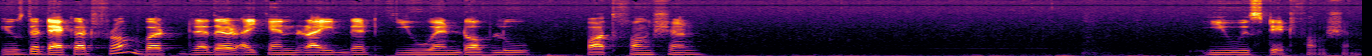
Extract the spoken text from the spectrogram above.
use the Descartes from but rather I can write that q and w path function u state function.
